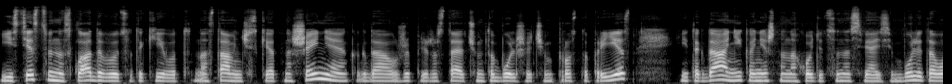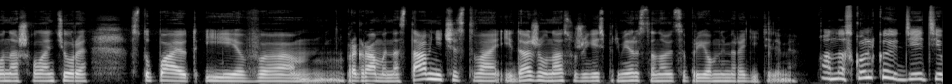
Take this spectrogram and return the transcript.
и, естественно, складываются такие вот наставнические отношения, когда уже перерастают в чем-то большее, чем просто приезд, и тогда они, конечно, находятся на связи. Более того, наши волонтеры вступают и в программы наставничества, и даже у нас уже есть примеры, становятся приемными родителями. А насколько дети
